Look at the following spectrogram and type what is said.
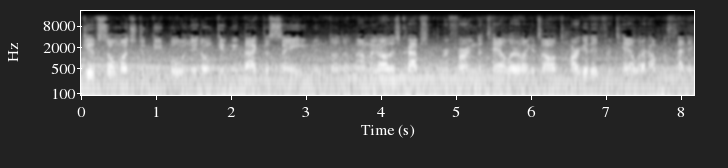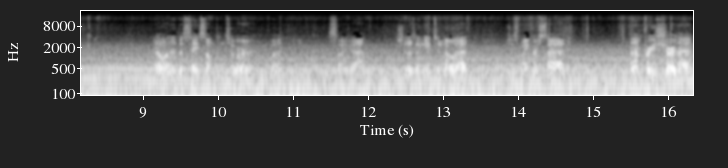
give so much to people and they don't give me back the same. And, blah. and I'm like, all this crap's referring to Taylor. Like it's all targeted for Taylor. How pathetic. And I wanted to say something to her, but it's like, ah. She doesn't need to know that. Just make her sad. And I'm pretty sure that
